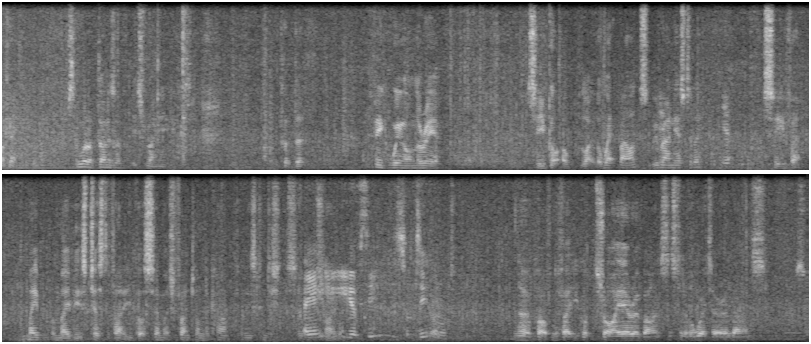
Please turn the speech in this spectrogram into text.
Okay, so what I've done is I've, it's raining. Put the big wing on the rear. So you've got uh, like the wet balance that we ran yesterday. Yeah. See if that maybe or maybe it's just the fact that you've got so much front on the car for these conditions. So And that. you have seen something or not? No, apart from the fact you've got dry aero balance instead of a wet aero balance. So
